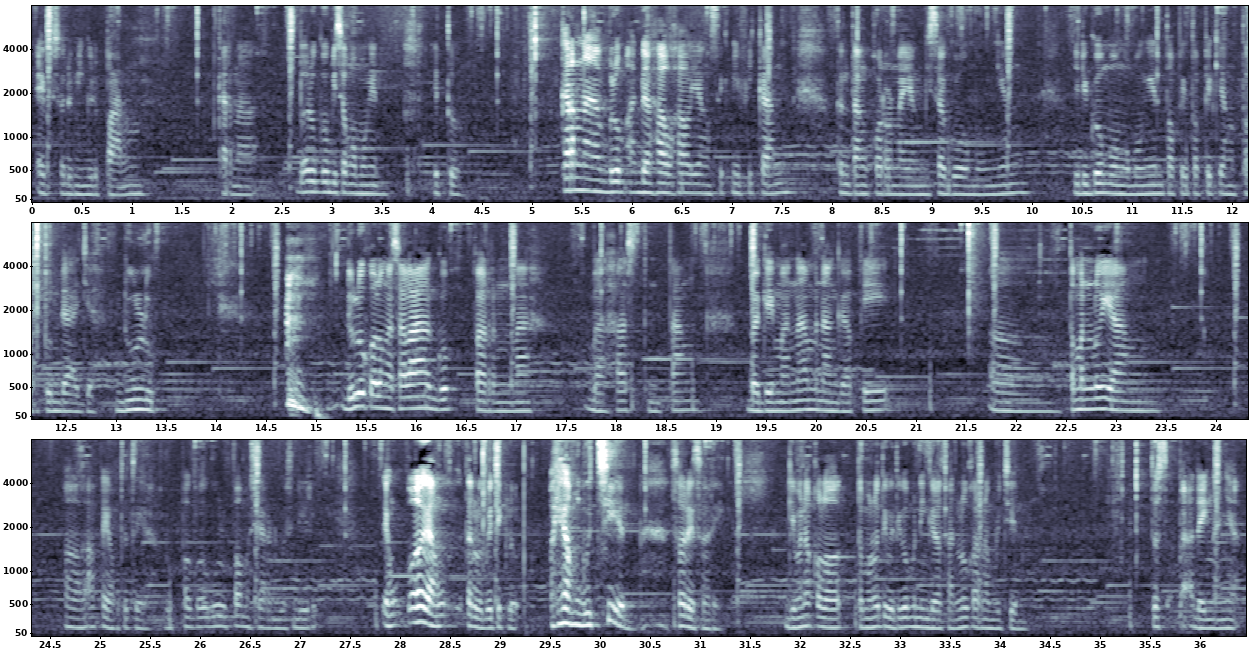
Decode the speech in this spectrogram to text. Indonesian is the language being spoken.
episode minggu depan karena baru gue bisa ngomongin itu karena belum ada hal-hal yang signifikan tentang corona yang bisa gue omongin jadi gue mau ngomongin topik-topik yang tertunda aja. Dulu. Dulu kalau nggak salah gue pernah bahas tentang bagaimana menanggapi uh, temen lu yang uh, apa ya waktu itu ya? Lupa gue gue lupa masyaran gue sendiri. Yang oh yang terlalu betik lu. Oh yang bucin. Sorry sorry. Gimana kalau temen lu tiba-tiba meninggalkan lu karena bucin terus ada yang nanya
